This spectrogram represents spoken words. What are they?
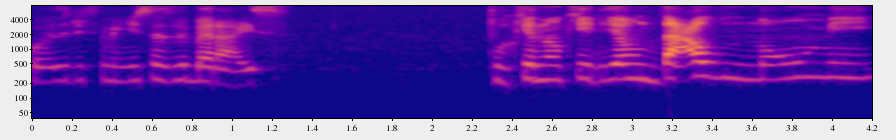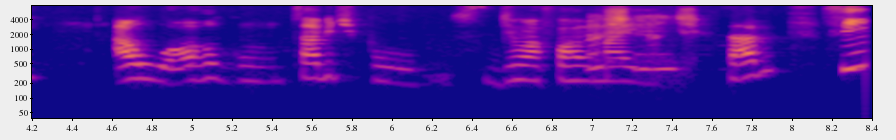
coisa de feministas liberais. Porque não queriam dar o nome ao órgão, sabe? Tipo, de uma forma mais. Sabe? Sim,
